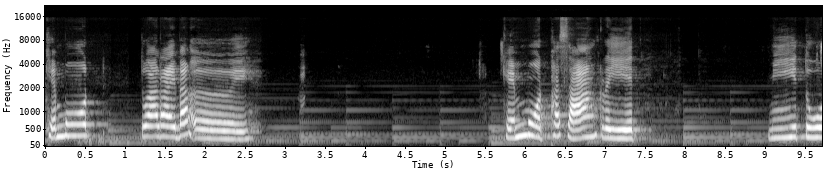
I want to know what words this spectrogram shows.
เข็มหมุด ตัวอะไรบ้างเอ่ย เข็มหมุดภาษาอังกฤษ มีตัว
